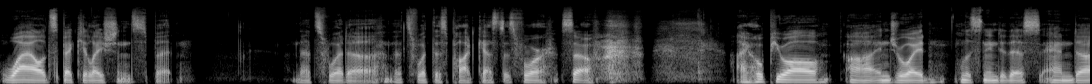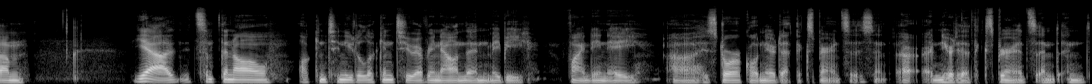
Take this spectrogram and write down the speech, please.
wild speculations, but that's what uh, that's what this podcast is for. So. I hope you all uh, enjoyed listening to this, and um, yeah, it's something I'll I'll continue to look into every now and then. Maybe finding a uh, historical near-death experiences and uh, near-death experience, and and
